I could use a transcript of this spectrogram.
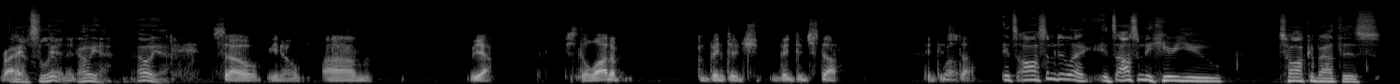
right? Absolutely. Oh yeah. Oh yeah. So you know, um, yeah, just a lot of vintage vintage stuff. Vintage well, stuff. It's awesome to like. It's awesome to hear you talk about this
